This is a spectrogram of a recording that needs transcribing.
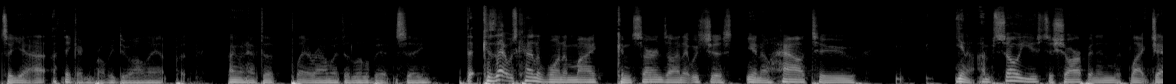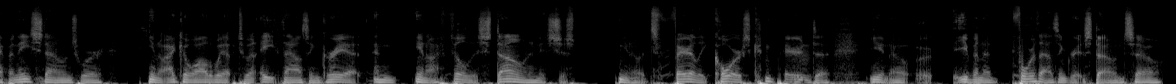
so yeah, I, I think I can probably do all that. But I'm going to have to play around with it a little bit and see. Because that was kind of one of my concerns on it was just you know how to, you know, I'm so used to sharpening with like Japanese stones where you know, I go all the way up to an 8,000 grit and, you know, I fill this stone and it's just, you know, it's fairly coarse compared Mm. to, you know, even a 4,000 grit stone. So,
